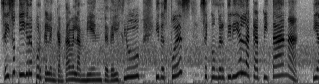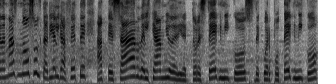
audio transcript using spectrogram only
Se hizo tigre porque le encantaba el ambiente del club y después se convertiría en la capitana y además no soltaría el gafete a pesar del cambio de directores técnicos, de cuerpo técnico.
